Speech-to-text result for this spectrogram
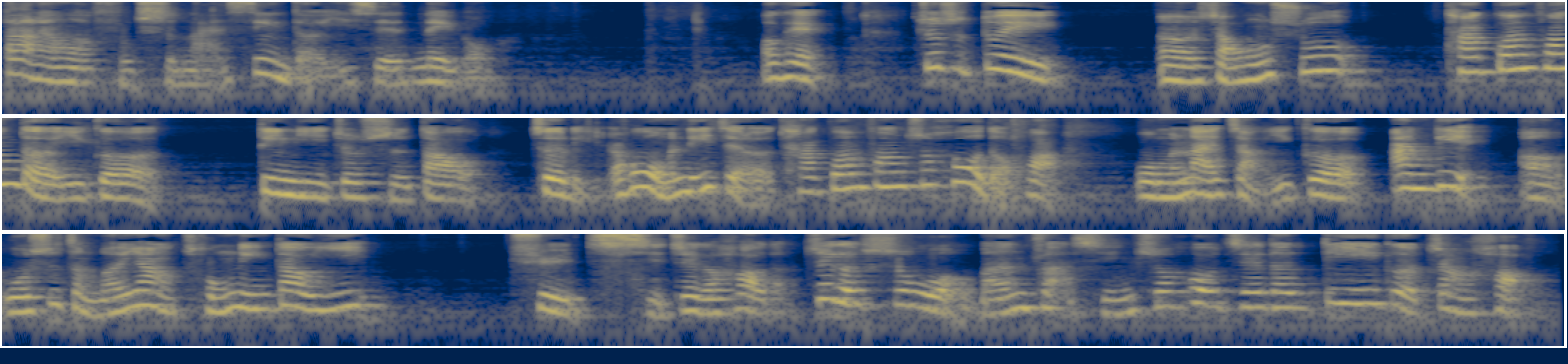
大量的扶持男性的一些内容。OK，就是对，呃，小红书它官方的一个定义就是到这里，然后我们理解了它官方之后的话，我们来讲一个案例啊，我是怎么样从零到一。去起这个号的，这个是我们转型之后接的第一个账号，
